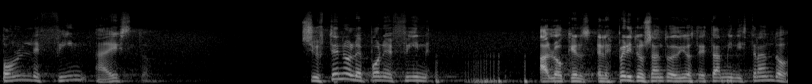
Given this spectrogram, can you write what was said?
ponle fin a esto. Si usted no le pone fin a lo que el Espíritu Santo de Dios te está ministrando,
